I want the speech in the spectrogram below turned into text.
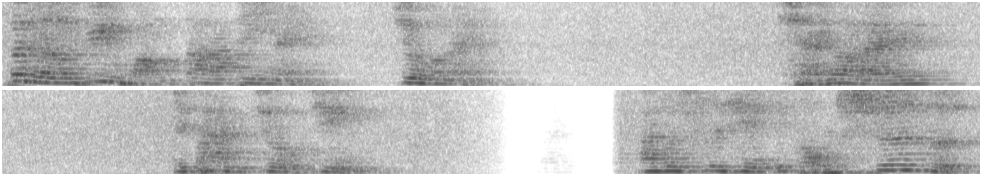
这个玉皇大帝呢，就呢想要来一探究竟，他就示现一头狮子。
